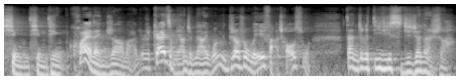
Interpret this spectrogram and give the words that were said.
挺挺挺快的，你知道吗？就是该怎么样怎么样。我们不要说违法超速，但你这个滴滴司机真的是啊，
